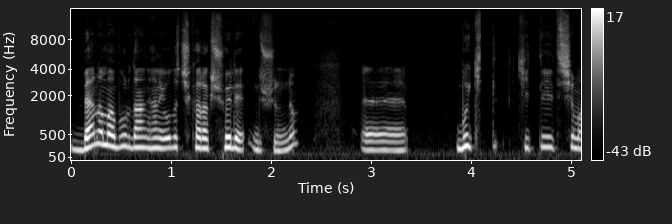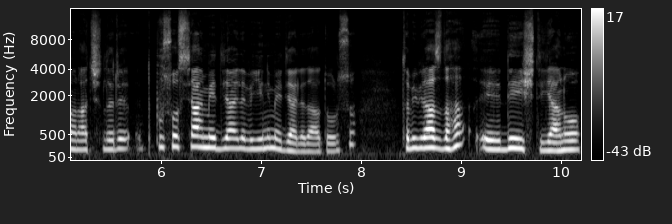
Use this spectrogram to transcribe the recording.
Ben ama buradan hani yola çıkarak şöyle düşündüm. E, bu kitle, kitle iletişim araçları bu sosyal medyayla ve yeni medyayla daha doğrusu tabii biraz daha e, değişti. Yani o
